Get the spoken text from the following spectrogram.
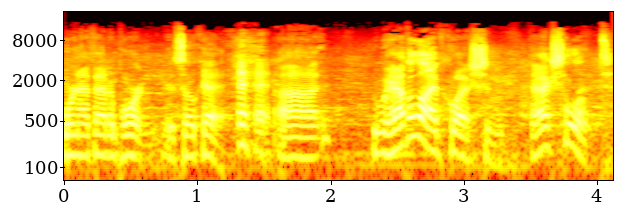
we're not that important. It's okay. Uh, we have a live question. Excellent.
